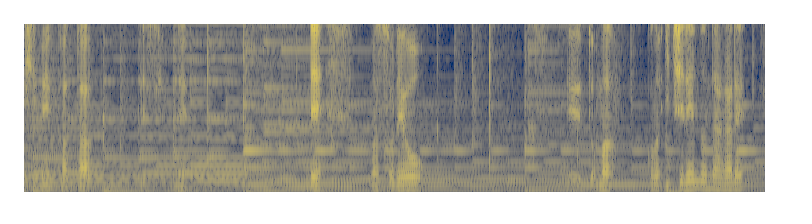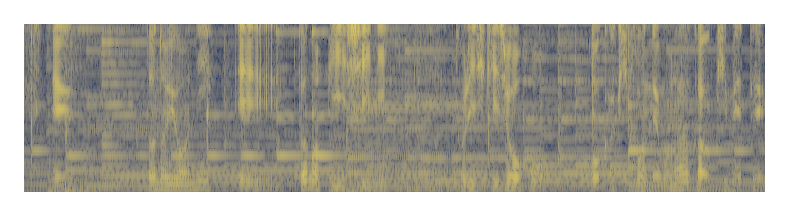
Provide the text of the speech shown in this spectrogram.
決め方ですよね。で、まあ、それを、え、ー、と、まあ、この一連の流れ、えー、どのように、えー、どの PC に、え取引情報を書き込んでもらうかを決めて、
